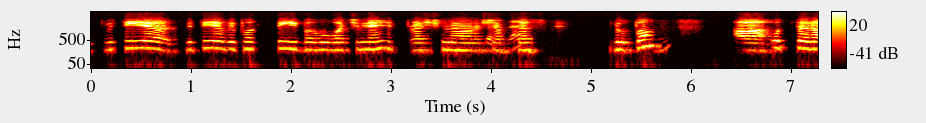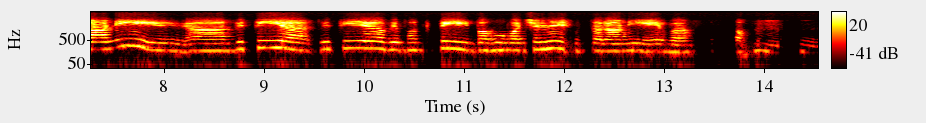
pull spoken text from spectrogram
द्वितीय द्वितीयविभक्ति बहुवचने प्रश्नशब्दस्य रूपम् हम्म। उत्तराणि द्वितीय द्वितीयविभक्ति बहुवचने उत्तराणि एव। हम्म, हम्म।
